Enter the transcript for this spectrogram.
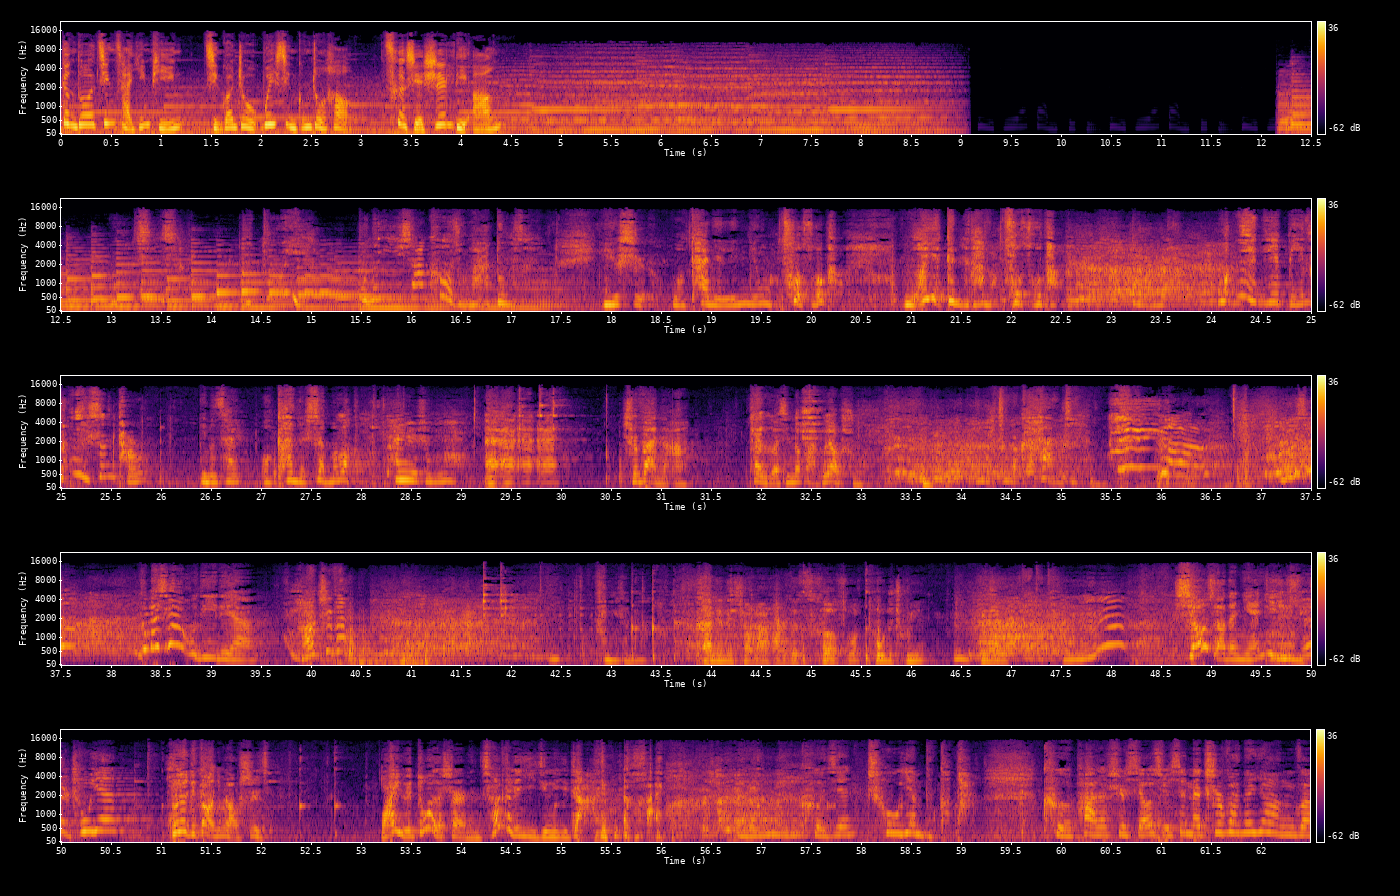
更多精彩音频，请关注微信公众号“侧写师李昂”。我心想，不对呀，不能一下课就拉肚子呀。于是我看见林宁往厕所跑，我也跟着他往厕所跑。到门口，我一捏鼻子，一伸头，你们猜我看见什么了？看见什么了？哎哎哎哎，吃饭呢啊！太恶心的话不要说。我就看见，哎呀，刘星，你干嘛吓唬弟弟呀？好好吃饭。嗯看见什么了？看见那小男孩在厕所偷着抽烟，对不对？嗯，小小的年纪就学着抽烟，回头就告你们老师去。我还以为多大事儿呢，你瞧他这一惊一乍的，嗨，明明课间抽烟不可怕，可怕的是小雪现在吃饭的样子。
